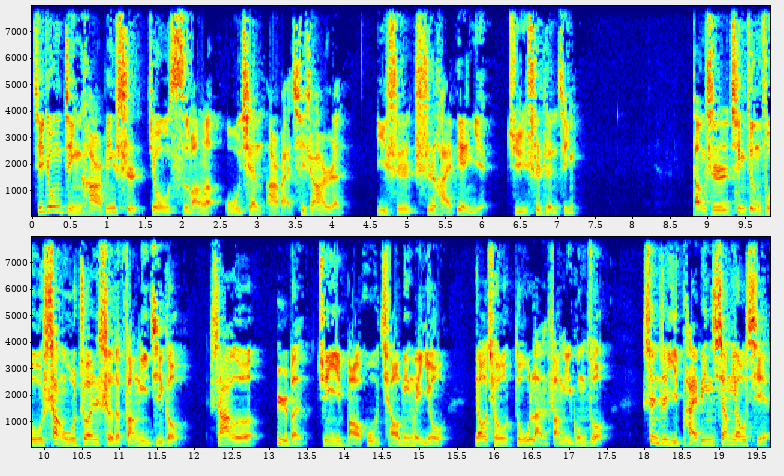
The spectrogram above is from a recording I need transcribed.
其中仅哈尔滨市就死亡了五千二百七十二人，一时尸骸遍野，举世震惊。当时清政府尚无专设的防疫机构。沙俄、日本均以保护侨民为由，要求独揽防疫工作，甚至以派兵相要挟。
